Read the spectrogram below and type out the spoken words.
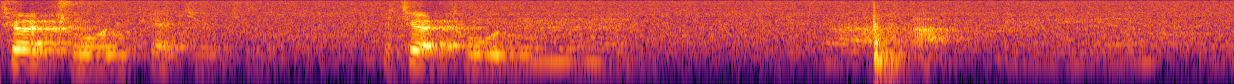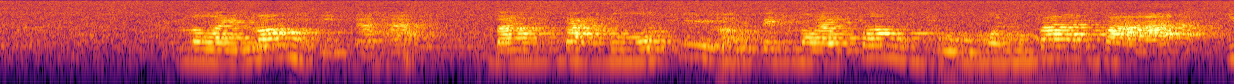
เชิดชูนี่แค่เชิดชูแต่เชิดทูนอืนี่มค่ะครับรอยล่องอีกนะคะ บางบางโน้ตที่จะเป็นรอยล่องอยู่บนฟ้ากฟ้า จ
